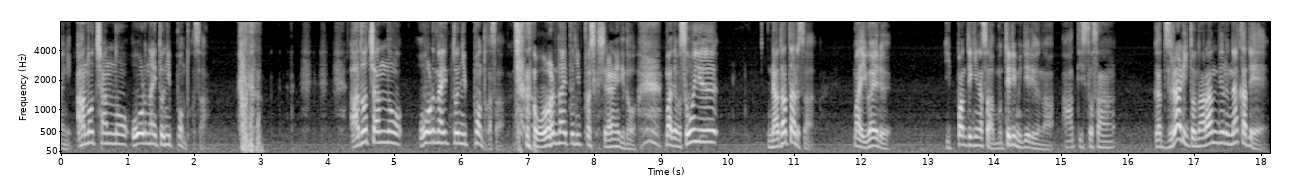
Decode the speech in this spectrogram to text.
何？あのちゃんのオールナイトニッポンとかさ、アドちゃんのオールナイトニッポンとかさ、オールナイトニッポンしか知らないけど、まあでもそういう名だたるさ、まあいわゆる一般的なさ、もうテレビ出るようなアーティストさんがずらりと並んでる中で、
